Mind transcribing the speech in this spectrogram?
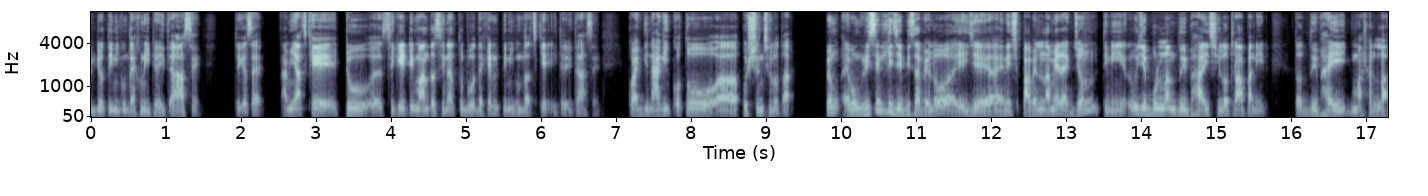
ভিডিও। তিনি কিন্তু এখন ইটালিতে আছে। ঠিক আছে? আমি আজকে একটু সিকিউরিটি মানতেছি না। তবুও দেখেন, তিনি কিন্তু আজকে ইটালিতে আছে। কয়েকদিন আগেই কত কোয়েশ্চেন ছিল তার। এবং এবং রিসেন্টলি যে ভিসা পেল, এই যে এনএইচ পাবেল নামের একজন, তিনি ওই যে বললাম দুই ভাই ছিল ত্রাপানির। তো দুই ভাই মাশাআল্লাহ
